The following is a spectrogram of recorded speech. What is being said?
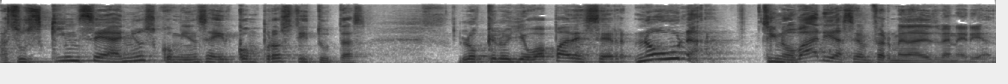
A sus 15 años comienza a ir con prostitutas, lo que lo llevó a padecer no una, sino varias enfermedades venéreas.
